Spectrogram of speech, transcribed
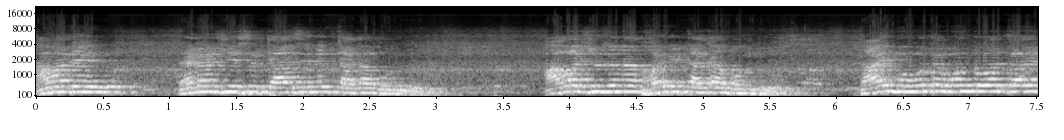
আমাদের এনার্জিসের কাজের টাকা বন্ধ। আবাস যোজনা ঘরের টাকা বন্ধ। তাই মমতা বন্দ্যোপাধ্যায়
